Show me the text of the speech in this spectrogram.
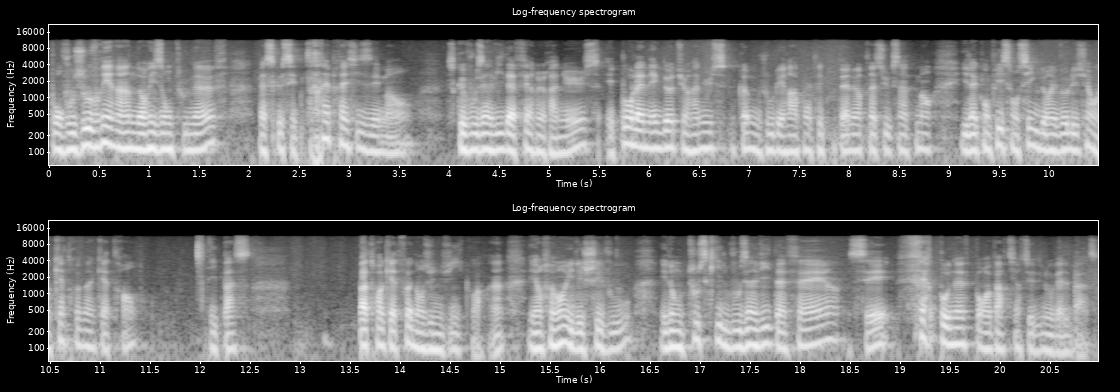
pour vous ouvrir à un horizon tout neuf, parce que c'est très précisément ce que vous invite à faire Uranus. Et pour l'anecdote, Uranus, comme je vous l'ai raconté tout à l'heure très succinctement, il accomplit son cycle de révolution en 84 ans. Il passe pas trois, quatre fois dans une vie, quoi. Hein. Et en ce moment, il est chez vous, et donc tout ce qu'il vous invite à faire, c'est faire peau neuve pour repartir sur des nouvelles bases.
